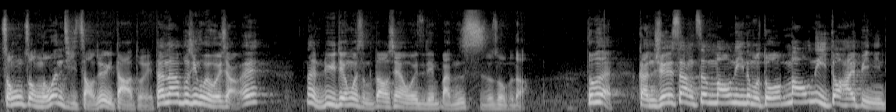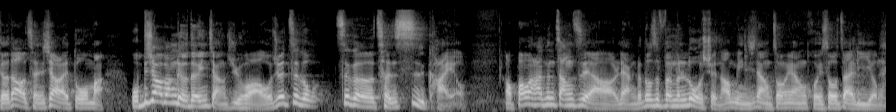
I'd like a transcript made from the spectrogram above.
种种的问题早就一大堆。但大家不禁会回想，哎，那你绿电为什么到现在为止连百分之十都做不到？对不对？感觉上这猫腻那么多，猫腻都还比你得到的成效来多嘛？我必须要帮刘德英讲句话，我觉得这个这个陈世凯哦，哦，包括他跟张志雅哈，两个都是纷纷落选，然后民进党中央回收再利用的。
